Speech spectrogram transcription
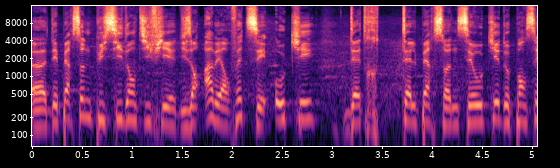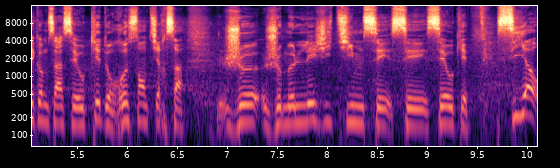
euh, des personnes puissent s'identifier, disant ah ben en fait c'est ok d'être telle personne, c'est ok de penser comme ça, c'est ok de ressentir ça, je, je me légitime, c'est ok. S'il y a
